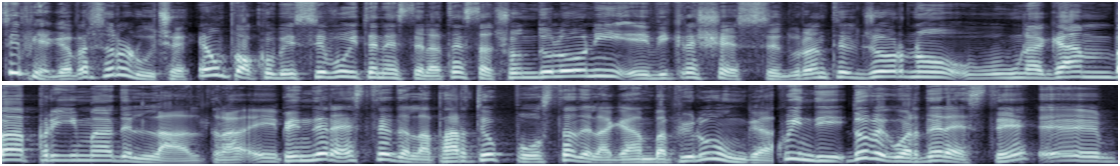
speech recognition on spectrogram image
si piega verso la luce. È un po' come se voi teneste la testa a ciondoloni e vi crescesse durante il giorno una gamba prima dell'altra e pendereste dalla parte opposta della gamba più lunga. Quindi dove guardereste? Eh,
